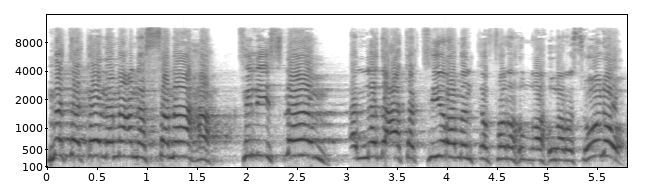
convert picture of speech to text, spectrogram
متى كان معنى السماحة في الإسلام أن ندع تكفير من كفره الله ورسوله؟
